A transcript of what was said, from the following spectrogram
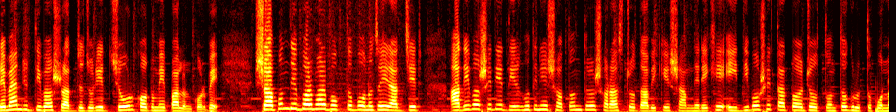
ডিমান্ড দিবস রাজ্য জুড়ে জোর কদমে পালন করবে। স্বপন দেববর্মার বক্তব্য অনুযায়ী রাজ্যের আদিবাসীদের দীর্ঘদিনের স্বতন্ত্র স্বরাষ্ট্র দাবিকে সামনে রেখে এই দিবসের তাৎপর্য অত্যন্ত গুরুত্বপূর্ণ।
